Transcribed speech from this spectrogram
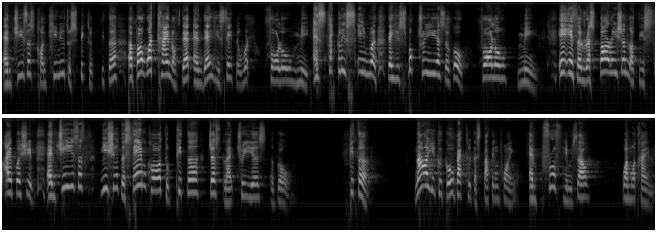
And Jesus continued to speak to Peter about what kind of that, and then he said the word, follow me. Exactly same word that he spoke three years ago. Follow me. It is a restoration of discipleship. And Jesus issued the same call to Peter just like three years ago. Peter, now he could go back to the starting point and prove himself one more time.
